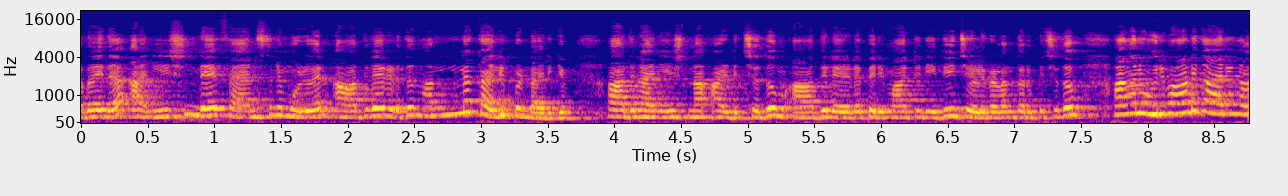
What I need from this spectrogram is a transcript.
അതായത് അനീഷിന്റെ ഫാൻസിന് മുഴുവൻ ആദിലയുടെ അടുത്ത് നല്ല കലിപ്പുണ്ടായിരിക്കും. ആദില അനീഷിനെ അടിച്ചതും ആദിലയുടെ പെരുമാറ്റ രീതിയും ചെളിവെള്ളം തെറിപ്പിച്ചതും അങ്ങനെ ഒരുപാട് കാര്യങ്ങൾ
